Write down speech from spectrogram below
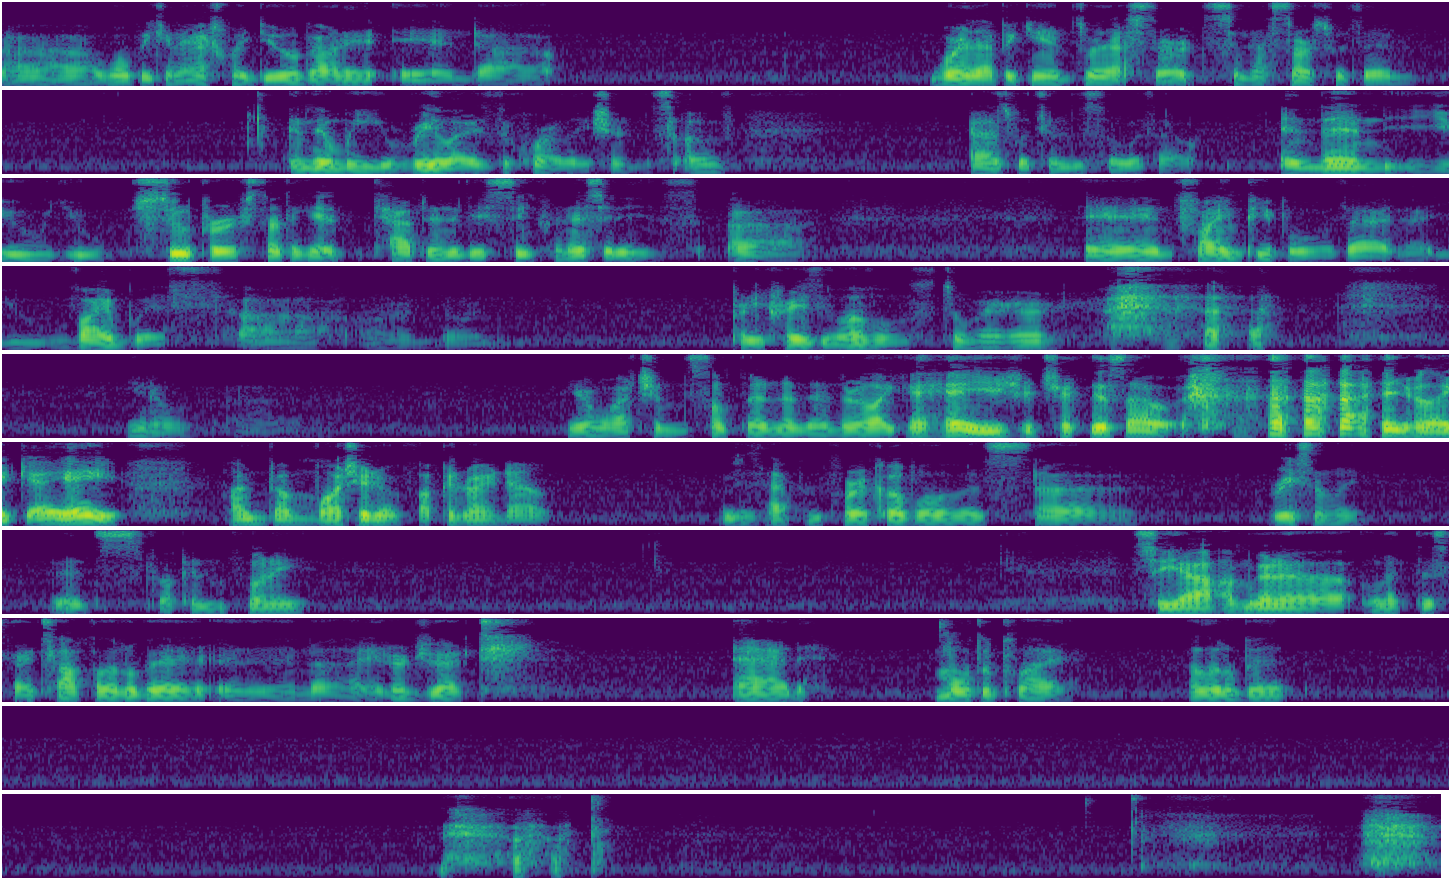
uh, what we can actually do about it and uh, where that begins, where that starts, and that starts within. And then we realize the correlations of as within, so without and then you you super start to get tapped into these synchronicities uh, and find people that, that you vibe with uh, on, on pretty crazy levels to where you know uh, you're watching something and then they're like hey hey you should check this out. You're like hey hey I'm, I'm watching it fucking right now. It just happened for a couple of us uh, recently. It's fucking funny. So yeah, I'm gonna let this guy talk a little bit and then uh, interject, add, multiply a little bit.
